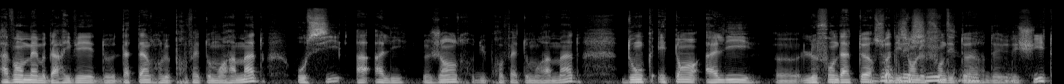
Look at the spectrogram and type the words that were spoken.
avant même d'arriver, d'atteindre le prophète Mohammed, aussi à Ali, le gendre du prophète Mohammed. Donc, étant Ali euh, le fondateur, soi-disant le fondateur des, chiites,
